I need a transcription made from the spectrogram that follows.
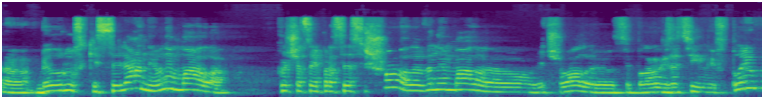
е, білоруські селяни вони мало, хоча цей процес йшов, але вони мало відчували цей колонізаційний вплив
